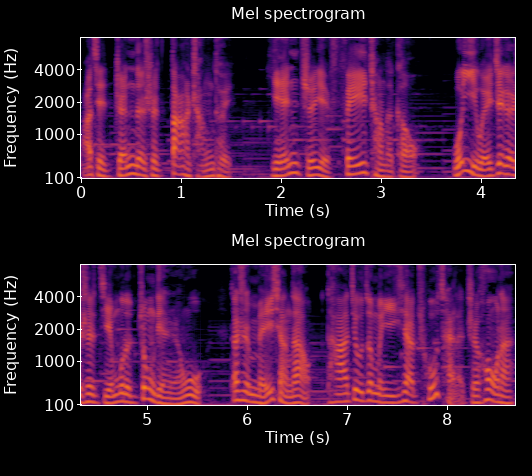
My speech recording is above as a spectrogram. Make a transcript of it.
而且真的是大长腿，颜值也非常的高。我以为这个是节目的重点人物，但是没想到他就这么一下出彩了之后呢，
